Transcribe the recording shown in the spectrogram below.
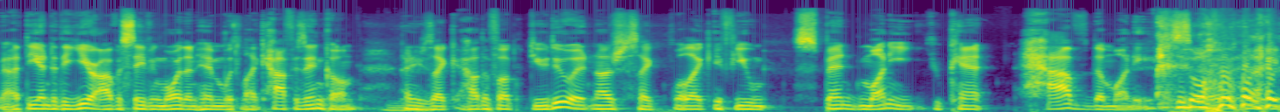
at the end of the year, I was saving more than him with like half his income, and he's like, "How the fuck do you do it?" And I was just like, "Well, like if you spend money, you can't." Have the money so like,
